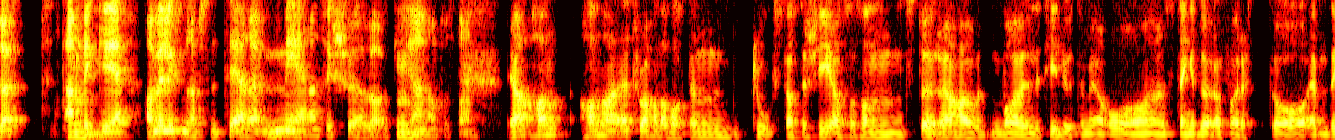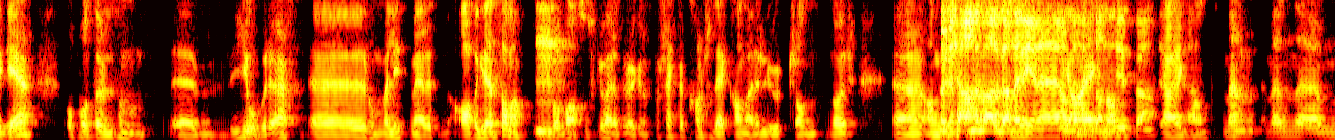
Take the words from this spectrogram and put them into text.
Rødt, MDG. Mm. Han vil liksom representere mer enn seg sjøl òg, i mm. en eller annen forstand. Ja, han, han har, jeg tror han har valgt en klok strategi. altså sånn Støre har, var veldig tidlig ute med å stenge døra for Rødt og MDG. og på en måte liksom gjorde eh, rommet litt mer avgrensa mm. for hva som skulle være et rød-grønt prosjekt. og Kanskje det kan være lurt sånn når eh, Når kjernevelgerne dine er ja, ikke sant? Type. Ja, ikke sant. Men, men, um,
